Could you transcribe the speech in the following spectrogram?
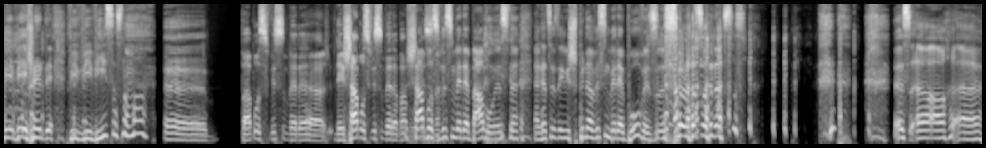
Wie, wie, wie, wie, wie hieß das nochmal? Äh, Babus wissen, wer der. Nee, Schabus wissen, wer der Babus Schabus ist. Ne? wissen, wer der Babo ist. Ne? Da kannst du jetzt irgendwie Spinner wissen, wer der Bovis ist oder so. Das ist, ist äh, auch. Äh,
